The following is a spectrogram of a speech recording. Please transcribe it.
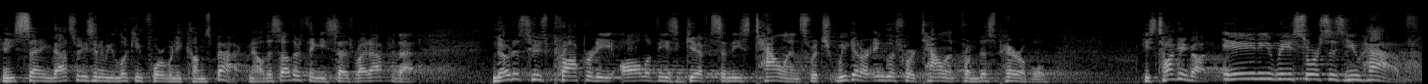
And he's saying that's what he's going to be looking for when he comes back. Now, this other thing he says right after that notice whose property all of these gifts and these talents, which we get our English word talent from this parable. He's talking about any resources you have.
